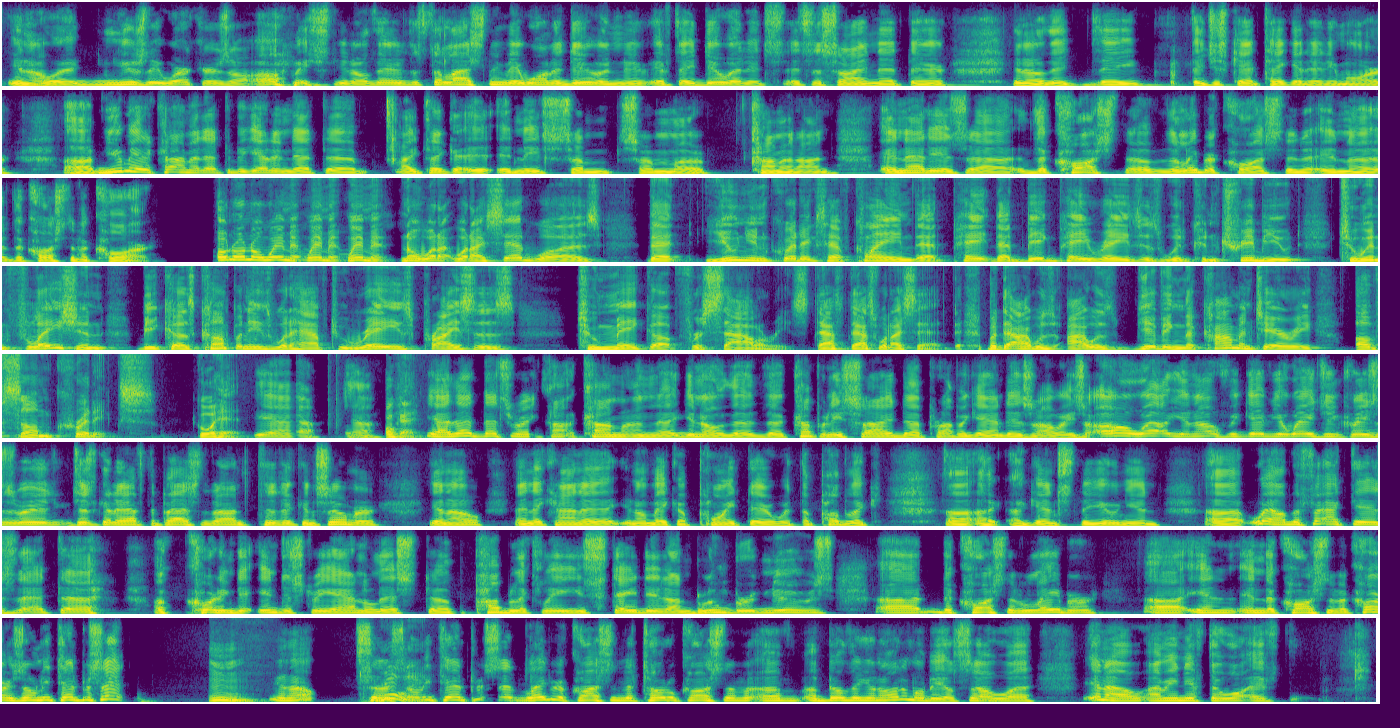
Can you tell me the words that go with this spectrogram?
you know, uh, usually workers are always, you know, they're that's the last thing they want to do, and if they do it, it's it's a sign that they're, you know, they they they just can't take it anymore. Uh, you made a comment at the beginning that uh, I think it, it, needs some some. Uh, comment on, and that is uh, the cost of the labor cost in, in uh, the cost of a car. Oh no no wait a minute wait a minute wait a minute no what I, what I said was that union critics have claimed that pay that big pay raises would contribute to inflation because companies would have to raise prices to make up for salaries. That's that's what I said. But I was I was giving the commentary of some critics. Go ahead. Yeah, yeah. Okay. Yeah, that that's very co common. Uh, you know, the the company side uh, propaganda is always, oh well, you know, if we give you wage increases, we're just going to have to pass it on to the consumer. You know, and they kind of you know make a point there with the public uh, against the union. Uh, well, the fact is that uh, according to industry analysts uh, publicly stated on Bloomberg News, uh, the cost of labor uh, in in the cost of a car is only ten percent. Mm. You know, so really? it's only ten percent labor cost in the total cost of, of, of building an automobile. So uh, you know, I mean, if the if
